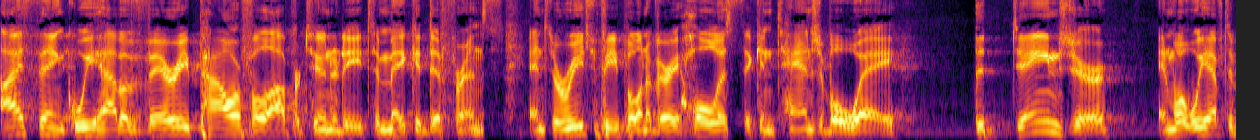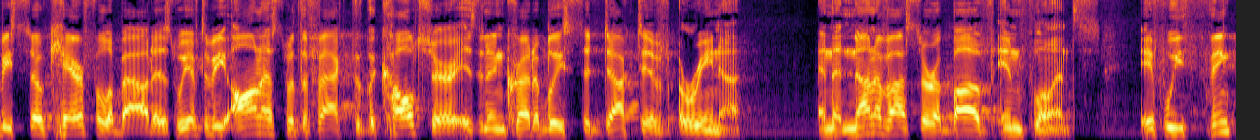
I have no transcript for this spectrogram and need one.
I think we have a very powerful opportunity to make a difference and to reach people in a very holistic and tangible way. The danger and what we have to be so careful about is we have to be honest with the fact that the culture is an incredibly seductive arena and that none of us are above influence. If we think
